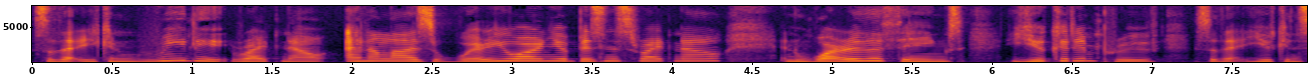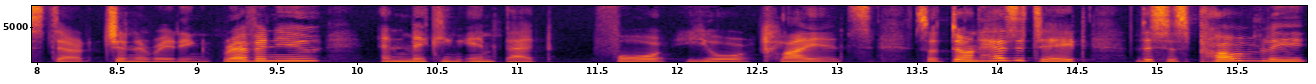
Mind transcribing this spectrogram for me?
so that you can really right now analyze where you are in your business right now and what are the things you could improve so that you can start generating revenue and making impact for your clients. So don't hesitate. This is probably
